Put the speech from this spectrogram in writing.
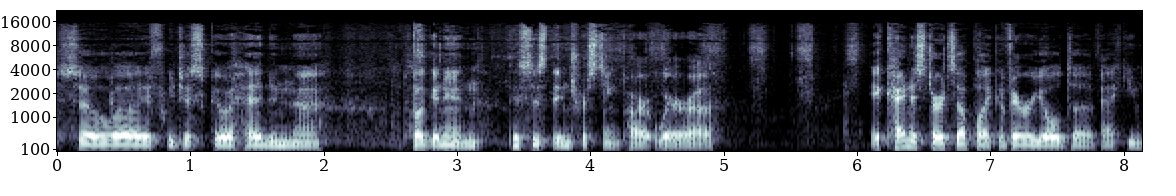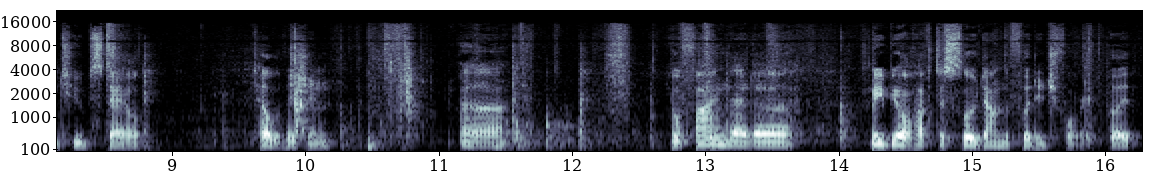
So uh, if we just go ahead and uh, plug it in, this is the interesting part where uh, it kind of starts up like a very old uh, vacuum tube style television. Uh, you'll find that uh, maybe I'll have to slow down the footage for it, but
